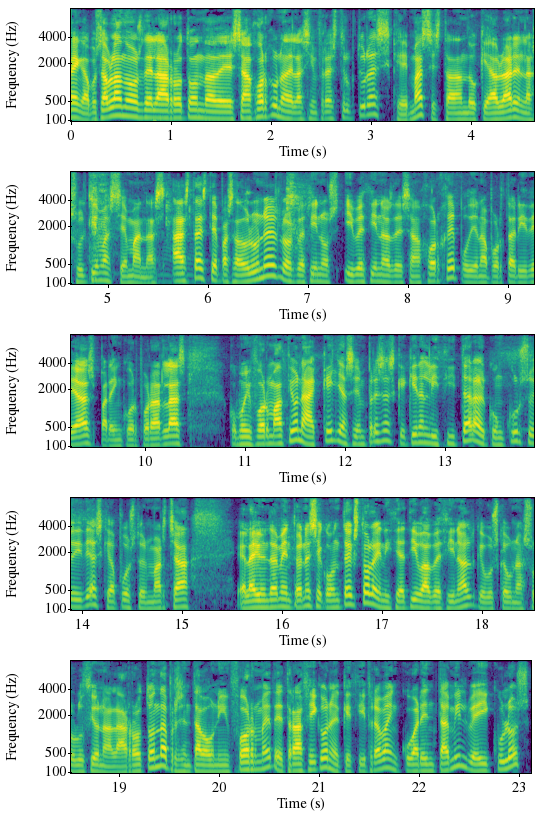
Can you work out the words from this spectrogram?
Venga, pues hablamos de la rotonda de San Jorge, una de las infraestructuras que más está dando que hablar en las últimas semanas. Hasta este pasado lunes, los vecinos y vecinas de San Jorge podían aportar ideas para incorporarlas como información a aquellas empresas que quieran licitar al concurso de ideas que ha puesto en marcha el ayuntamiento. En ese contexto, la iniciativa vecinal que busca una solución a la rotonda presentaba un informe de tráfico en el que cifraba en 40.000 vehículos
